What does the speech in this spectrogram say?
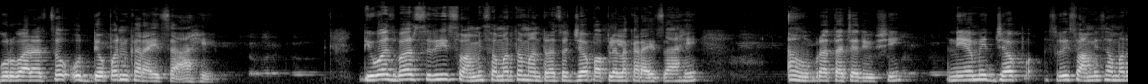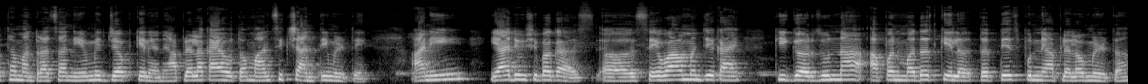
गुरुवाराचं उद्योपन करायचं आहे. दिवसभर श्री स्वामी समर्थ मंत्राचा जप आपल्याला करायचा आहे. व्रताच्या दिवशी. नियमित जप श्री स्वामी समर्थ मंत्राचा नियमित जप केल्याने आपल्याला काय होतं? मानसिक शांती मिळते. आणि या दिवशी बघा सेवा म्हणजे काय? की गरजूंना आपण मदत केलं तर तेच पुण्य आपल्याला मिळतं.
